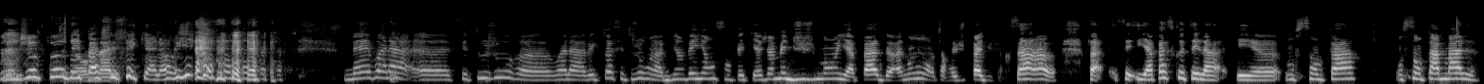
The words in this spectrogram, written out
donc je peux dépasser ces calories. Mais voilà, c'est toujours, voilà, avec toi, c'est toujours dans la bienveillance en fait. Il n'y a jamais de jugement, il n'y a pas de ah non, t'aurais juste pas dû faire ça. Enfin, il n'y a pas ce côté-là et on sent pas, on sent pas mal.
